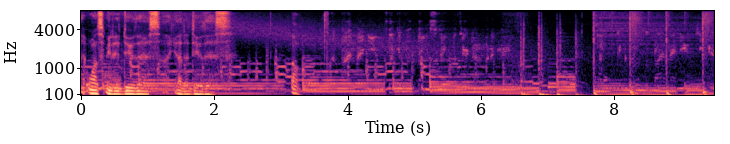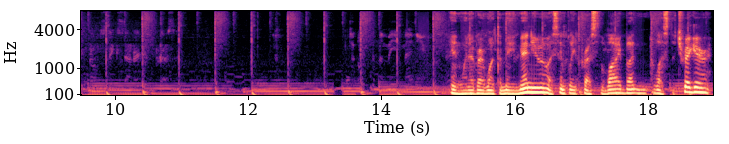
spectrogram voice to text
That wants me to do this. I gotta do this. Oh. And whenever I want the main menu, I simply press the Y button plus the trigger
